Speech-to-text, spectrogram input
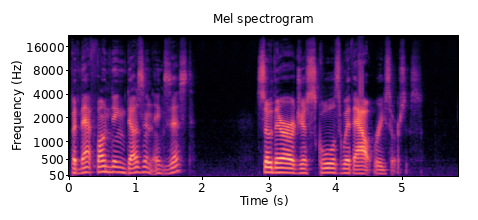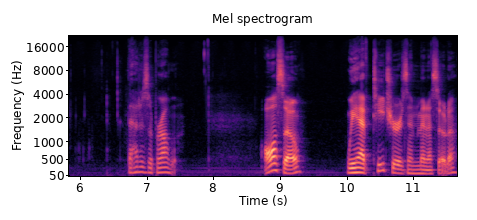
But that funding doesn't exist, so there are just schools without resources. That is a problem. Also, we have teachers in Minnesota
